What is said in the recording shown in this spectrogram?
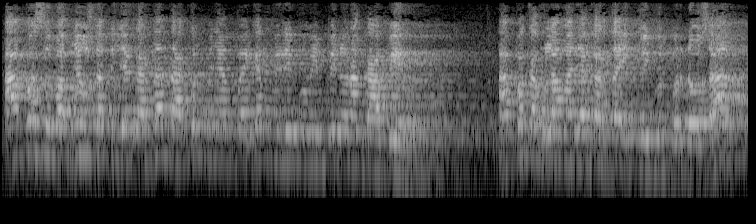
Apa sebabnya Ustaz di Jakarta takut menyampaikan milik pemimpin orang kafir? Apakah ulama Jakarta itu ikut berdosa?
